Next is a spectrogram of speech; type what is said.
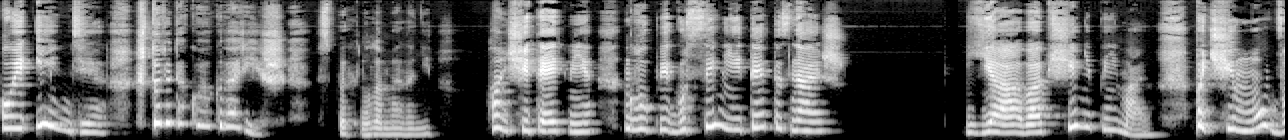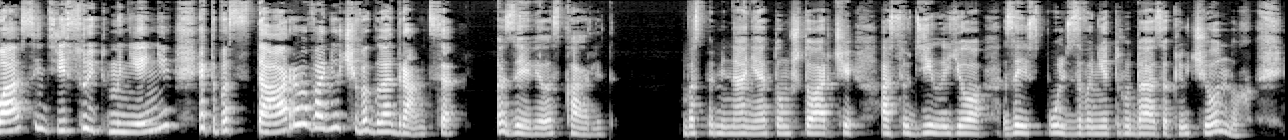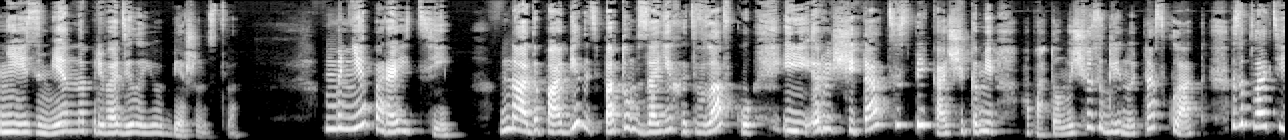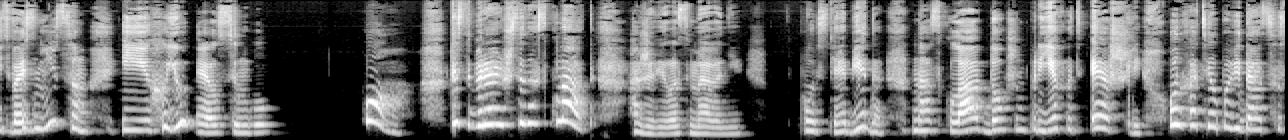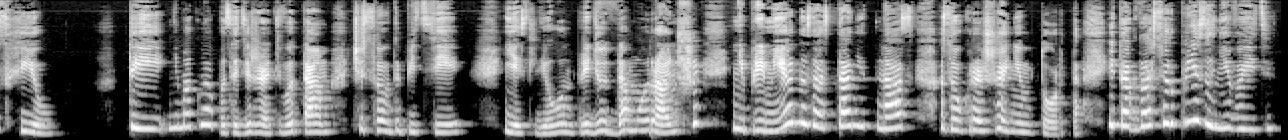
«Ой, Индия, что ты такое говоришь?» – вспыхнула Мелани. «Он считает меня глупой гусыней, и ты это знаешь». «Я вообще не понимаю, почему вас интересует мнение этого старого вонючего гладранца?» – заявила Скарлетт. Воспоминание о том, что Арчи осудил ее за использование труда заключенных, неизменно приводило ее в бешенство. «Мне пора идти. Надо пообедать, потом заехать в лавку и рассчитаться с приказчиками, а потом еще заглянуть на склад, заплатить возницам и Хью Элсингу». «О, ты собираешься на склад?» – оживилась Мелани. После обеда на склад должен приехать Эшли. Он хотел повидаться с Хью. Ты не могла бы задержать его там часов до пяти? Если он придет домой раньше, непременно застанет нас за украшением торта, и тогда сюрприза не выйдет.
